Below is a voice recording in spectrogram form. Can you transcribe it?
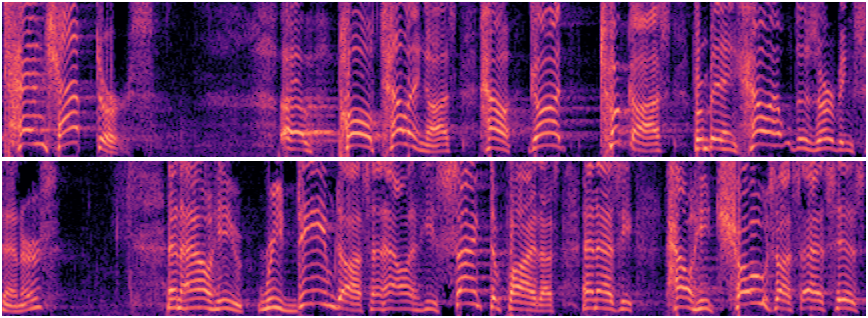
10 chapters of Paul telling us how God took us from being hell deserving sinners and how he redeemed us and how he sanctified us and as he how he chose us as his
